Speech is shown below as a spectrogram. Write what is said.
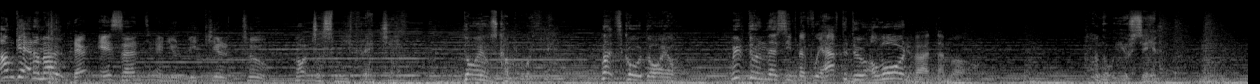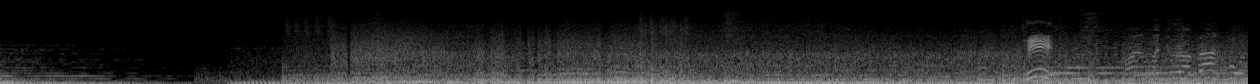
I'm getting him out. There isn't, and you'd be killed too. Not just me, Frenchie. Doyle's coming with me. Let's go, Doyle. We're doing this even if we have to do it alone. Tu vas à ta mort. I know what you're saying. Keith! Finally grew a backbone,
